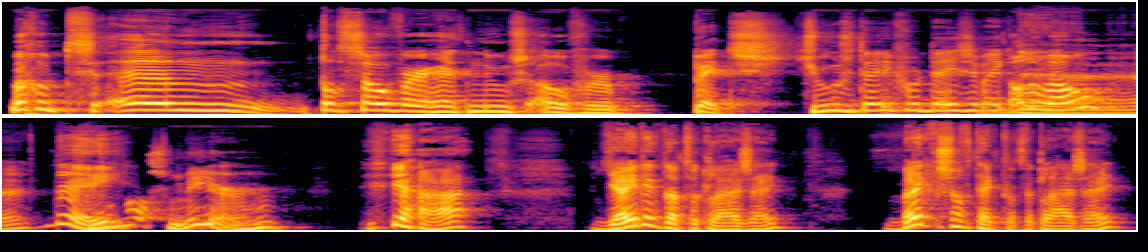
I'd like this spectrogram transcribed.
Maar goed, um, tot zover het nieuws over Patch Tuesday voor deze week. Alhoewel, uh, nee. er was meer. Ja, jij denkt dat we klaar zijn. Microsoft denkt dat we klaar zijn.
